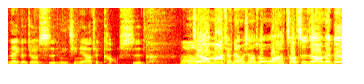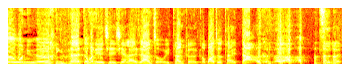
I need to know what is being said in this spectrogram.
那个就是你今天要去考试。你知道吗？就那样，我想说，哇，早知道那个我女儿应该多年前先来这样走一趟，可能搞不好就台大了 之类。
